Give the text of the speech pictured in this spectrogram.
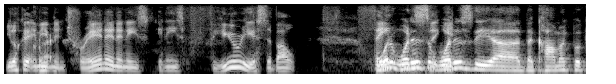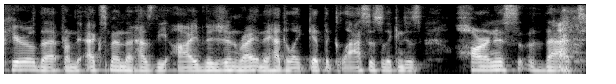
you look at him Correct. even in training, and he's and he's furious about. What, what is what you, is the uh the comic book hero that from the X Men that has the eye vision right and they had to like get the glasses so they can just harness that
